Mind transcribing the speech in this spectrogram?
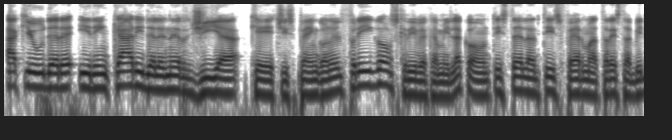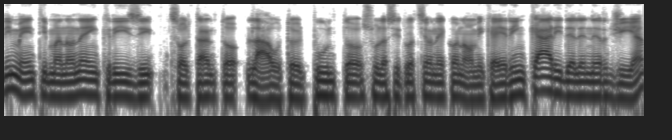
A chiudere i rincari dell'energia che ci spengono il frigo, scrive Camilla Conti, Stellantis ferma tre stabilimenti ma non è in crisi soltanto l'auto, il punto sulla situazione economica. I rincari dell'energia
